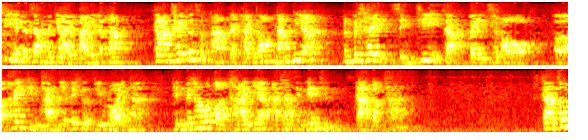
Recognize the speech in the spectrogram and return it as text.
ที่เห็นอาจารย์บรรยายไปนะคะ การใช้เครื่องสำอางแต่ภายนอกนั้นเนี่ยมันไม่ใช่สิ่งที่จะไปชะลออให้ผิวพรรณเนี่ยไม่เกิดริ้วรอยนะคะเห็นไหมคะว่าตอนท้ายเนี่ยอาจารย์ยังเน้นถึงการรับทาน การต้อง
